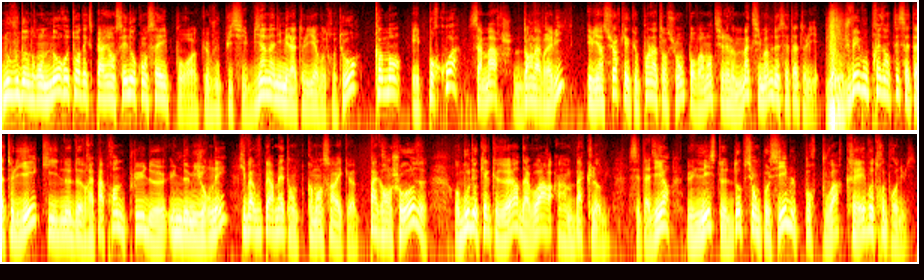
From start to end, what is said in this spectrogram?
Nous vous donnerons nos retours d'expérience et nos conseils pour euh, que vous puissiez bien animer l'atelier à votre tour. Comment et pourquoi ça marche dans la vraie vie et bien sûr quelques points d'attention pour vraiment tirer le maximum de cet atelier. Je vais vous présenter cet atelier qui ne devrait pas prendre plus d'une demi-journée, qui va vous permettre en commençant avec euh, pas grand-chose, au bout de quelques heures d'avoir un backlog, c'est-à-dire une liste d'options possibles pour pouvoir créer votre produit.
